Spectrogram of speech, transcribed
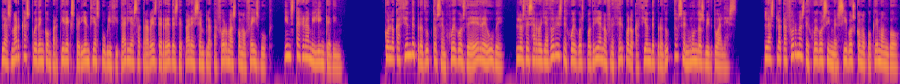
las marcas pueden compartir experiencias publicitarias a través de redes de pares en plataformas como Facebook, Instagram y LinkedIn. Colocación de productos en juegos de RV. Los desarrolladores de juegos podrían ofrecer colocación de productos en mundos virtuales. Las plataformas de juegos inmersivos como Pokémon Go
